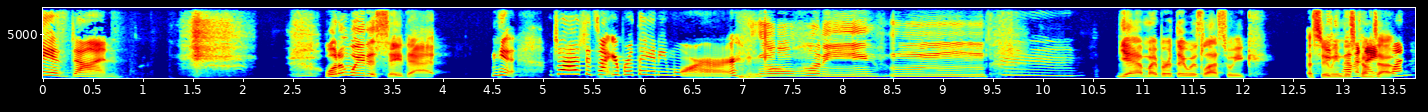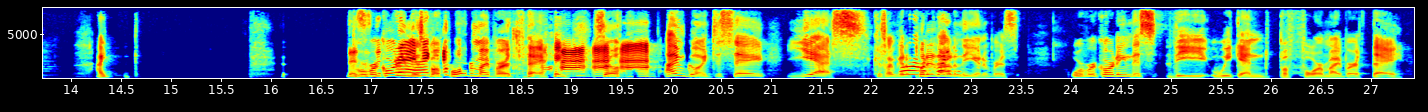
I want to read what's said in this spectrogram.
birthday is done. What a way to say that. Yeah, Josh, it's not your birthday anymore. Oh, honey. Mm. Hmm. Yeah, my birthday was last week. Assuming this comes nice out. one? I- This We're recording this before my birthday. so I'm going to say yes because I'm going to put it out in the universe. We're recording this the weekend before my birthday.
